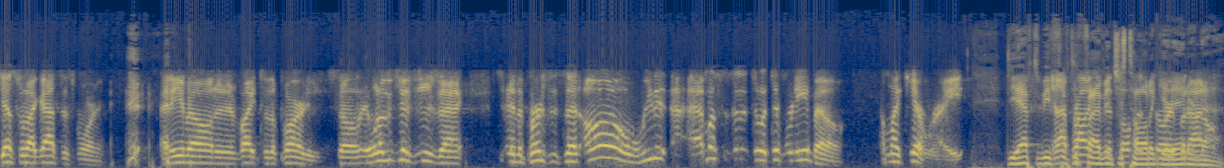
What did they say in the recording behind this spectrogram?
Guess what I got this morning? An email and an invite to the party. So it wasn't just you, Zach. And the person said, "Oh, we did. I must have sent it to a different email." I'm like, "Yeah, right." Do you have to be And 55 inches tall to story, get in or not?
